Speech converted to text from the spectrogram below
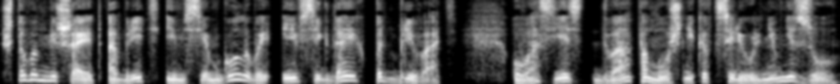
Что вам мешает обрить им всем головы и всегда их подбревать? У вас есть два помощника в цирюльне внизу.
